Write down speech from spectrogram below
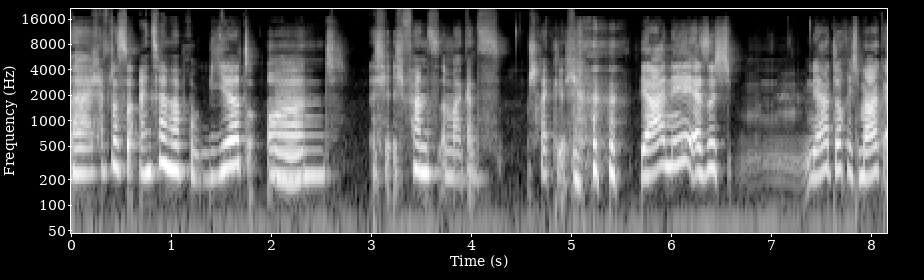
äh, ich habe das so ein, zwei Mal probiert mhm. und mhm. ich, ich fand es immer ganz schrecklich. ja, nee, also ich ja, doch, ich mag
